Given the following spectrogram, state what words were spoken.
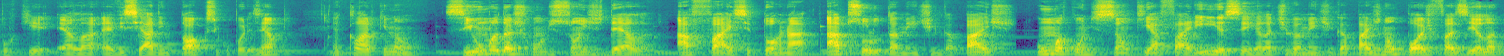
porque ela é viciada em tóxico, por exemplo? É claro que não. Se uma das condições dela a faz se tornar absolutamente incapaz, uma condição que a faria ser relativamente incapaz não pode fazê-la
